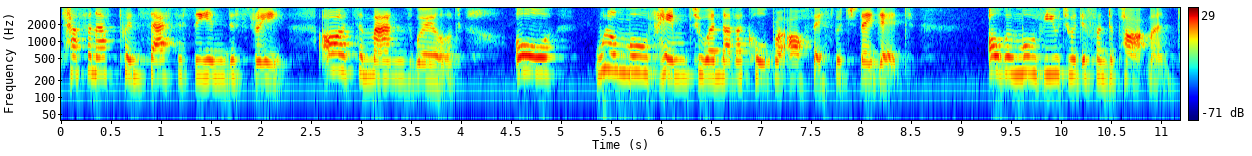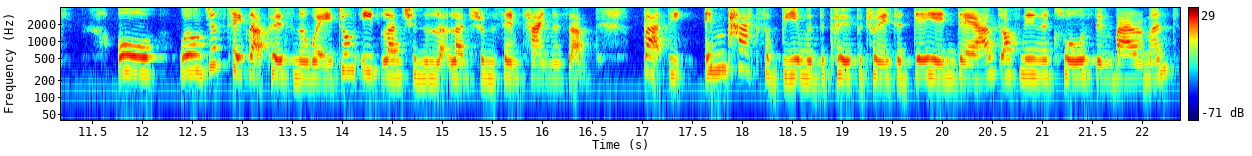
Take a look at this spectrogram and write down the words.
tough enough princess is the industry. Oh, it's a man's world. Or we'll move him to another corporate office, which they did. Or we'll move you to a different department. Or we'll just take that person away. Don't eat lunch in the lunchroom the same time as them. But the impacts of being with the perpetrator day in, day out, often in a closed environment,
